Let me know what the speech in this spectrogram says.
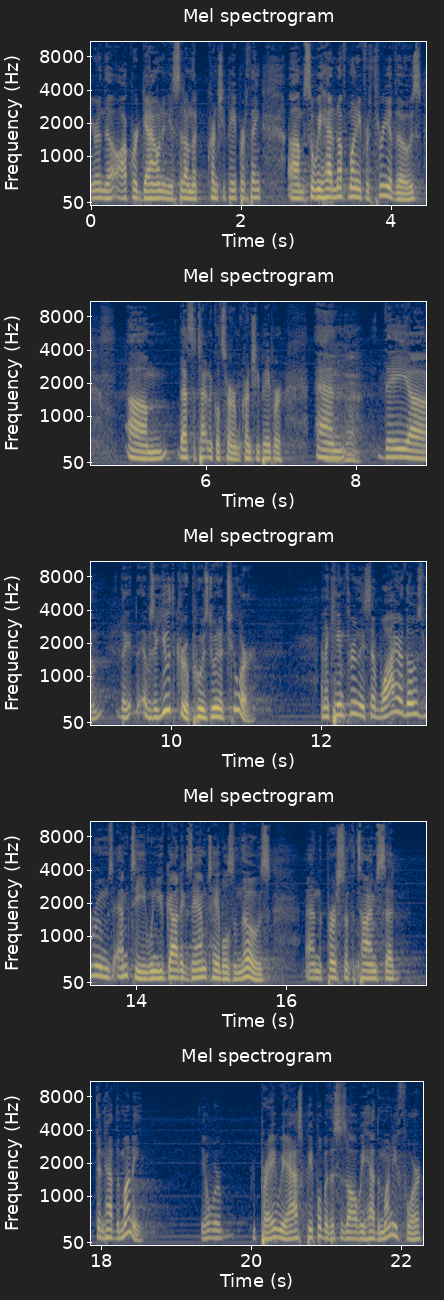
you're in the awkward gown and you sit on the crunchy paper thing. Um, so we had enough money for three of those. Um, that's the technical term, crunchy paper. And uh-huh. they, uh, they, it was a youth group who was doing a tour. And they came through and they said, Why are those rooms empty when you've got exam tables in those? And the person at the time said, Didn't have the money. You know, we're we pray, we ask people, but this is all we had the money for.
